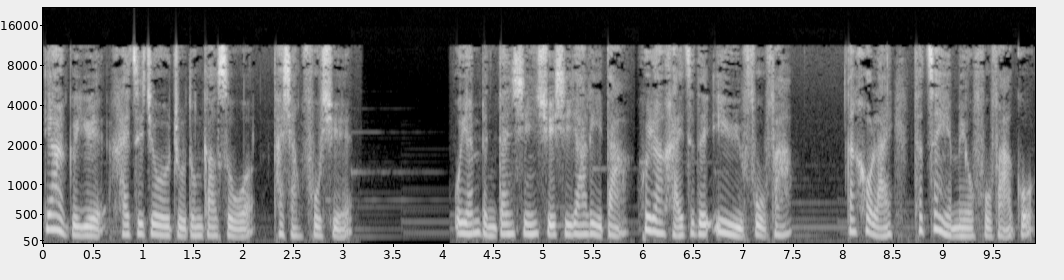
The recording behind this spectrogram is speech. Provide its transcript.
第二个月，孩子就主动告诉我，他想复学。我原本担心学习压力大会让孩子的抑郁复发，但后来他再也没有复发过。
